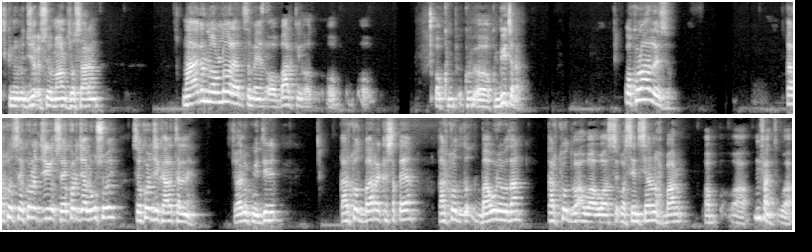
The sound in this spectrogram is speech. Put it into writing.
tiknolojiyo cusub maalin soo saaraan naaga nool noole had sameeyeen oo baalkii oo computer. Ah oo kula hadlayso qaarkood psychology psychology lagu shubay psychology kaala talinaya su'aalo ku weydiinay qaarkood baarar ka shaqeeyaan qaarkood baaburay wadaan qaarkood waa saynisyaal wax baaro ma fahanti waa.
